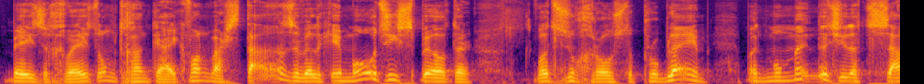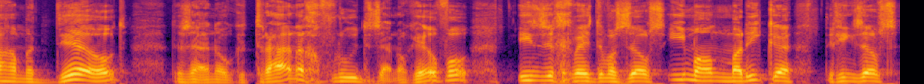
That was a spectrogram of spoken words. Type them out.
bezig geweest. Om te gaan kijken van waar staan ze? Welke emoties speelt er? Wat is hun grootste probleem? Maar het moment dat je dat samen deelt, er zijn ook tranen gevloeid. Er zijn ook heel veel inzicht geweest. Er was zelfs iemand, Marieke, die ging zelfs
